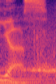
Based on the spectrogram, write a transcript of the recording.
Яс.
